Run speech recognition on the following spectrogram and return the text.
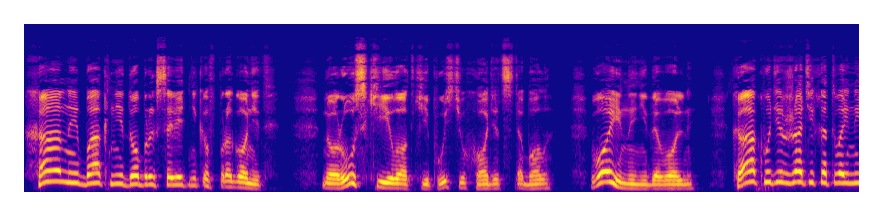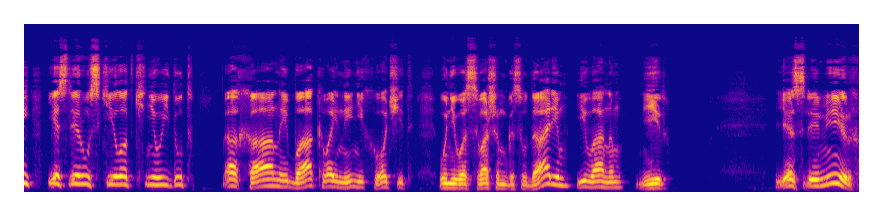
Хан и Бак недобрых советников прогонит, но русские лодки пусть уходят с Тобола. Воины недовольны, как удержать их от войны, если русские лодки не уйдут? А хан и бак войны не хочет, у него с вашим государем Иваном мир. Если мир,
